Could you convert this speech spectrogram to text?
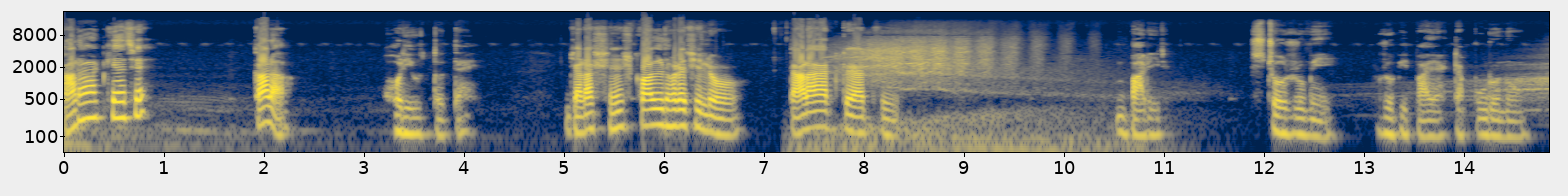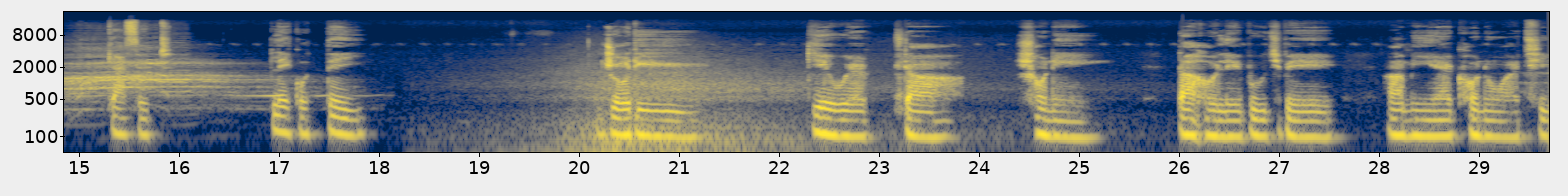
কারা আটকে আছে? কারা? হরি উত্তর দেয়, যারা শেষ কল ধরেছিল তারা আটকে আছে। বাড়ির স্টোর রুমে রবি পায় একটা পুরনো ক্যাসেট প্লে করতেই। যদি কেউ একটা শোনে, তাহলে বুঝবে আমি এখনও আছি।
